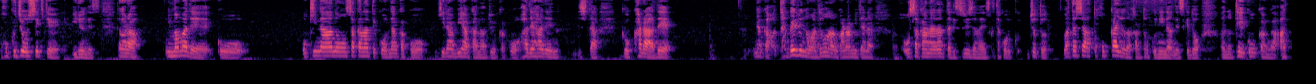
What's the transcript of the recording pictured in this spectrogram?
北上してきているんです。だから、今まで、こう、沖縄のお魚ってこう、なんかこう、きらびやかなというか、こう、派手派手した、こう、カラーで、なんか食べるのはどうなのかなみたいなお魚だったりするじゃないですか。ちょっと、私はあと北海道だから特になんですけど、あの、抵抗感があ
